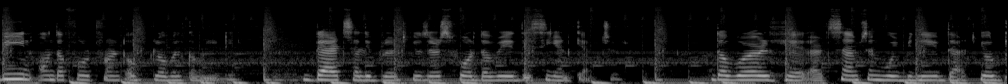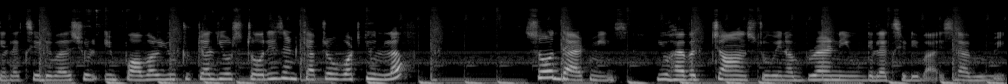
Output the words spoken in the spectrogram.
been on the forefront of global community that celebrate users for the way they see and capture the world. Here at Samsung, we believe that your Galaxy device should empower you to tell your stories and capture what you love. So that means you have a chance to win a brand new Galaxy device every week.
